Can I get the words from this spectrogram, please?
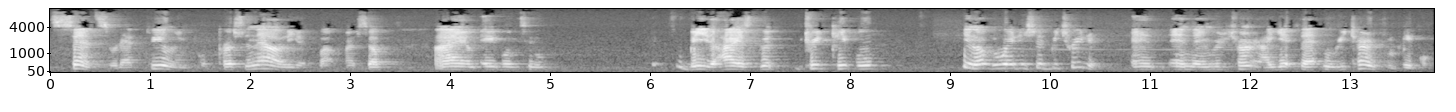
sense or that feeling or personality about myself, I am able to be the highest good, treat people, you know, the way they should be treated. And, and in return, I get that in return from people.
